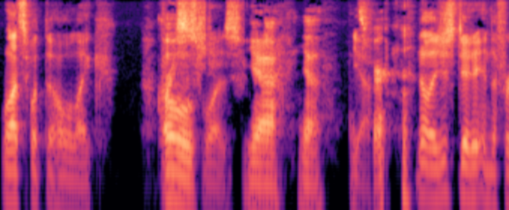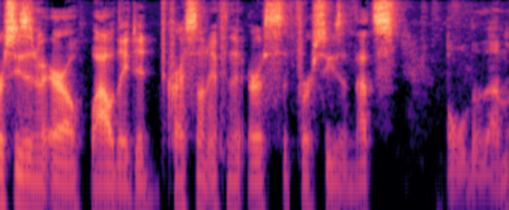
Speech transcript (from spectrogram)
Well, that's what the whole like Oh, crisis was. Yeah, yeah, that's Yeah. fair. No, they just did it in the first season of Arrow. Wow, they did Crisis on Infinite Earths the first season. That's bold of them.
